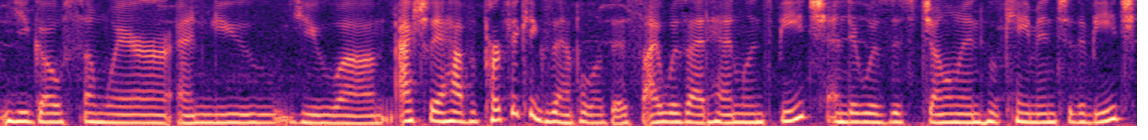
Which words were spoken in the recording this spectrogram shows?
you go somewhere and you you um, actually I have a perfect example of this. I was at Hanlan's Beach and there was this gentleman who came into the beach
